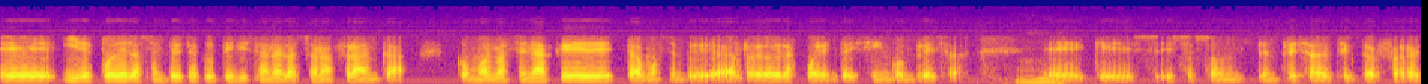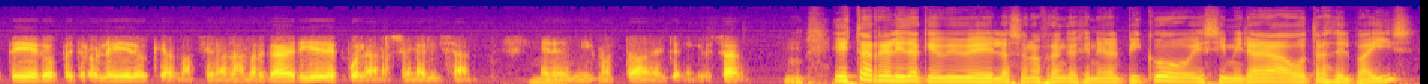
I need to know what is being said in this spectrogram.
Eh, y después de las empresas que utilizan a la zona franca como almacenaje, estamos entre alrededor de las 45 empresas, eh, que esas son empresas del sector ferretero, petrolero, que almacenan las mercaderías y después la nacionalizan en el mismo estado en el que han ingresado. ¿Esta realidad que vive la zona franca General Pico es similar a otras del país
